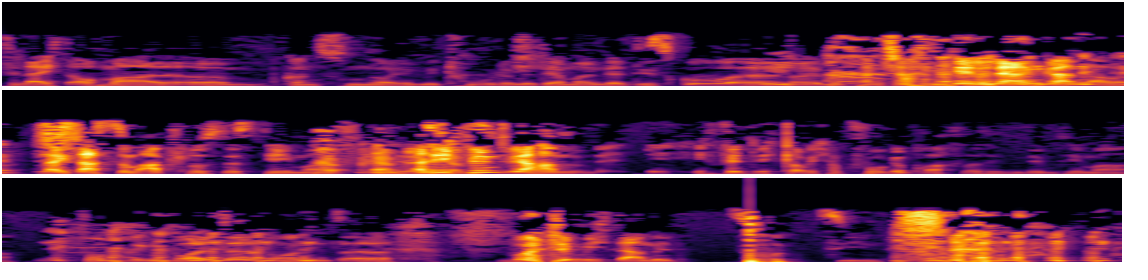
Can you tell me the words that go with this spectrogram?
vielleicht auch mal ähm, ganz neue Methode, mit der man in der Disco äh, neue Bekanntschaften kennenlernen kann. Aber vielleicht das zum Abschluss des Themas. Ja, also ich finde, wir haben, ich finde, ich glaube, ich habe vorgebracht, was ich mit dem Thema vorbringen wollte und äh, wollte mich damit zurückziehen.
